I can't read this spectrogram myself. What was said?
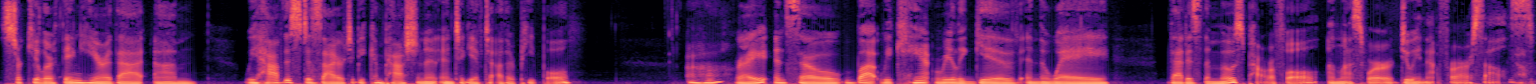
circular thing here that um, we have this desire to be compassionate and to give to other people. Uh huh. Right. And so, but we can't really give in the way that is the most powerful unless we're doing that for ourselves.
